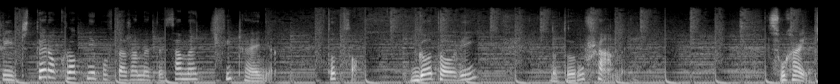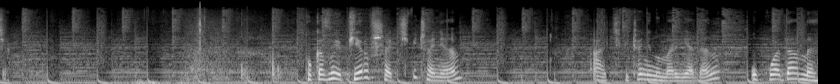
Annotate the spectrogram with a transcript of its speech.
Czyli czterokrotnie powtarzamy te same ćwiczenia. To co? Gotowi? No to ruszamy. Słuchajcie. Pokazuję pierwsze ćwiczenie. A ćwiczenie numer jeden. Układamy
